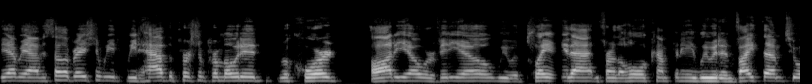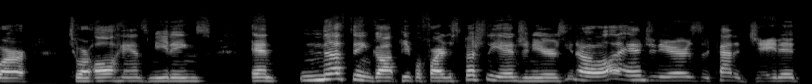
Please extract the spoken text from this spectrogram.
yeah. We have a celebration. We'd we'd have the person promoted record audio or video. We would play that in front of the whole company. We would invite them to our to our all hands meetings, and nothing got people fired, especially engineers. You know, a lot of engineers are kind of jaded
